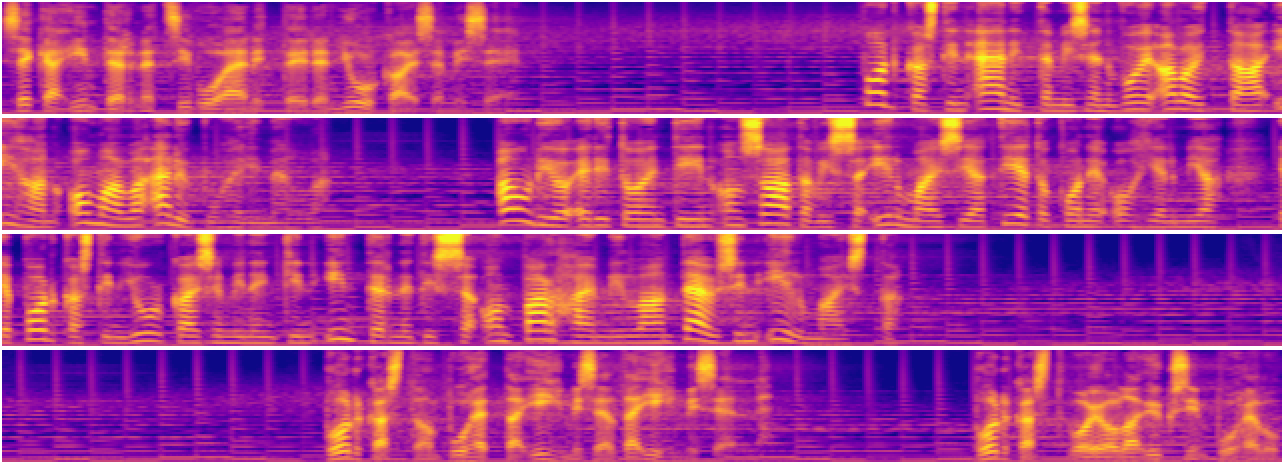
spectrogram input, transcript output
sekä internet-sivuäänitteiden julkaisemiseen. Podcastin äänittämisen voi aloittaa ihan omalla älypuhelimella. Audioeditointiin on saatavissa ilmaisia tietokoneohjelmia ja podcastin julkaiseminenkin internetissä on parhaimmillaan täysin ilmaista. Podcast on puhetta ihmiseltä ihmiselle. Podcast voi olla yksin puhelu,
